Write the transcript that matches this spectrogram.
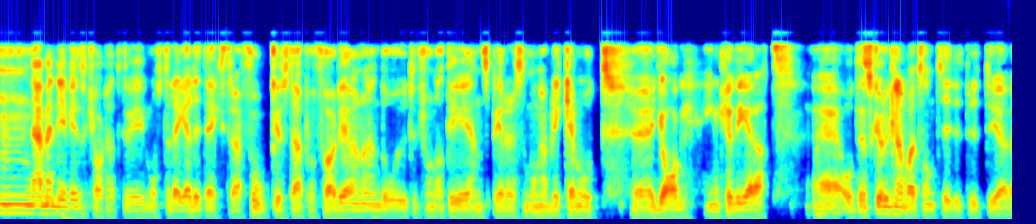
Mm, nej men det är väl klart att vi måste lägga lite extra fokus där på fördelarna ändå utifrån att det är en spelare som många blickar mot, eh, jag inkluderat. Mm. Eh, och det skulle kunna vara ett sånt tidigt byte jag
